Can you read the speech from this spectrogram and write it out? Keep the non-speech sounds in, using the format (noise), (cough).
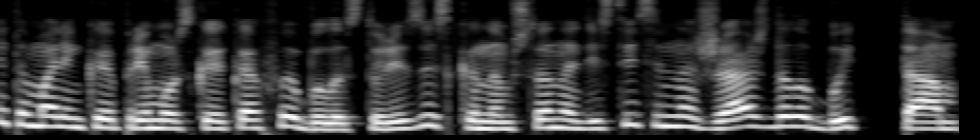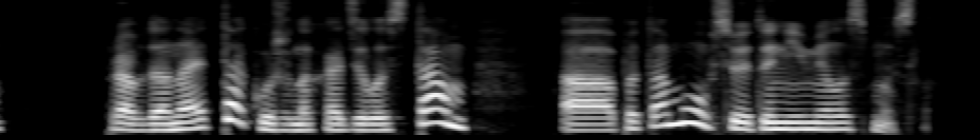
Это маленькое приморское кафе было столь изысканным, что она действительно жаждала быть там. Правда, она и так уже находилась там, а потому все это не имело смысла.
